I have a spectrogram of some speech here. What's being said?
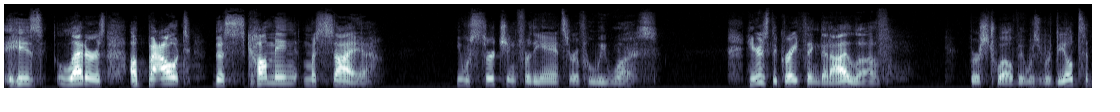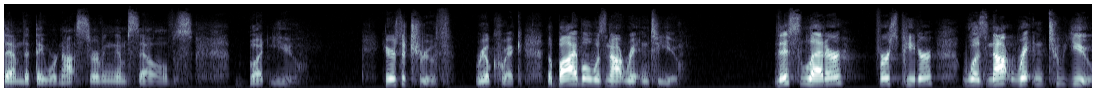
his letters about this coming Messiah, he was searching for the answer of who he was. Here's the great thing that I love. Verse 12 It was revealed to them that they were not serving themselves, but you. Here's the truth, real quick. The Bible was not written to you. This letter, 1 Peter, was not written to you.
